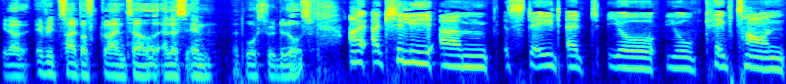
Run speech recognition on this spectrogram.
you know, every type of clientele, LSM that walks through the doors. I actually um, stayed at your your Cape Town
